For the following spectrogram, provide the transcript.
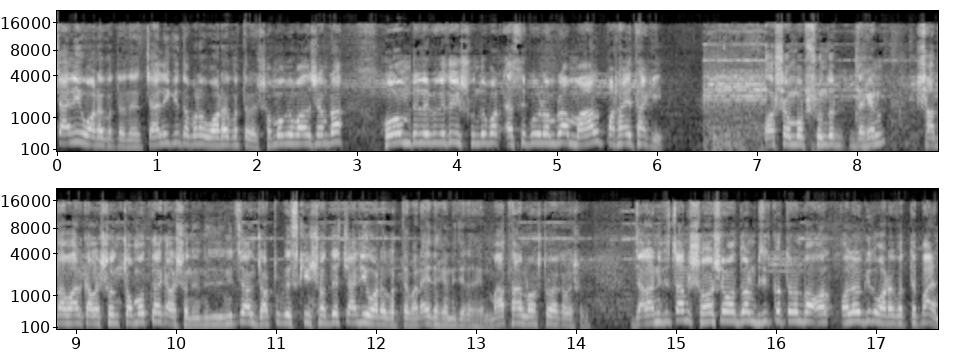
চালিয়ে অর্ডার করতে পারেন। চালিয়ে কিন্তু আমরা অর্ডার করতে পারি সমগ্র বাংলাদেশে আমরা হোম ডেলিভারি থেকে সুন্দরবন এসিপুর আমরা মাল পাঠাই থাকি। অসম্ভব সুন্দর, দেখেন সাদা বার কালেকশন চমৎকার কালেকশন নিতে চান জটপুর স্ক্রিনশট দিয়ে চালিয়ে অর্ডার করতে পারেন। এই দেখেন নিজেরা, দেখেন মাথা নষ্ট হওয়া কালেকশন যারা নিতে চান সহসে দোকান ভিজিট করতে পারেন বা অনলাইনে কিন্তু অর্ডার করতে পারেন।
